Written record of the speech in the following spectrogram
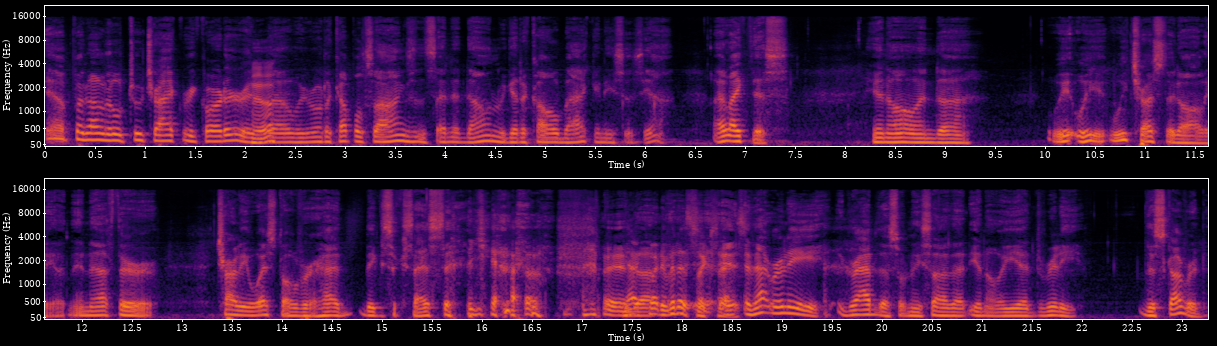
yeah, put on a little two-track recorder, and Yeah. uh, we wrote a couple songs and sent it down. We get a call back, and he says, "Yeah, I like this," you know, and uh, we we we trusted Ollie. And after Charlie Westover had big success, Yeah. and, Yeah, uh, quite a bit of success. and that really grabbed us when we saw that you know he had really discovered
